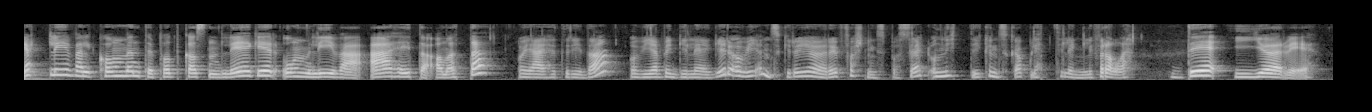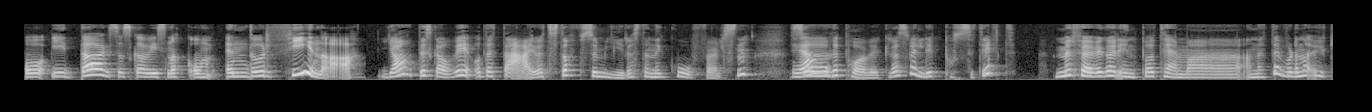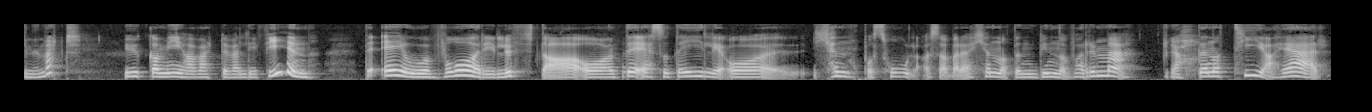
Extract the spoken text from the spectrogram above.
Hjertelig velkommen til podkasten 'Leger om livet'. Jeg heter Anette. Og jeg heter Ida, og vi er begge leger, og vi ønsker å gjøre forskningsbasert og nyttig kunnskap lett tilgjengelig for alle. Det gjør vi. Og i dag så skal vi snakke om endorfiner. Ja, det skal vi, og dette er jo et stoff som gir oss denne godfølelsen. Så Ja. det påvirker oss veldig positivt. Men før vi går inn på temaet, Anette, hvordan har uken din vært? Uka mi har vært veldig fin. Det er jo vår i lufta, og det er så deilig å kjenne på sola. Altså bare kjenne at den begynner å varme. Ja. Denne tida her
